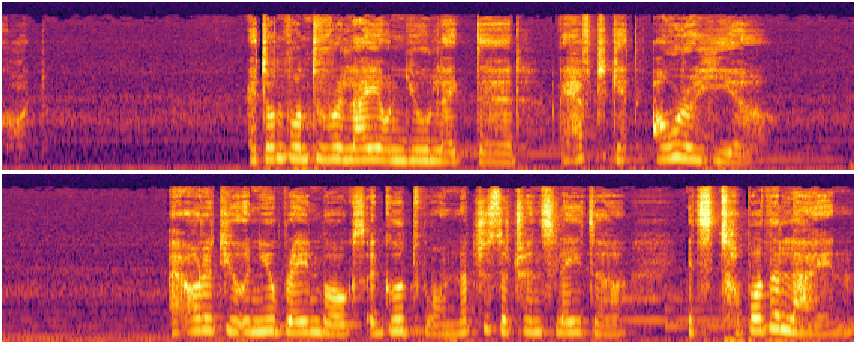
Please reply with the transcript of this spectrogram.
God. I don't want to rely on you like that. I have to get out of here. I ordered you a new brain box, a good one, not just a translator. It's top of the line.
